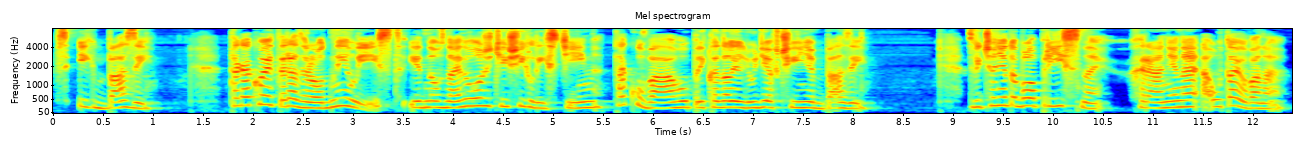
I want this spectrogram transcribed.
z ich bazy. Tak ako je teraz rodný list, jednou z najdôležitejších listín, takú váhu prikladali ľudia v Číne bazy. Zvyčajne to bolo prísne, chránené a utajované,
